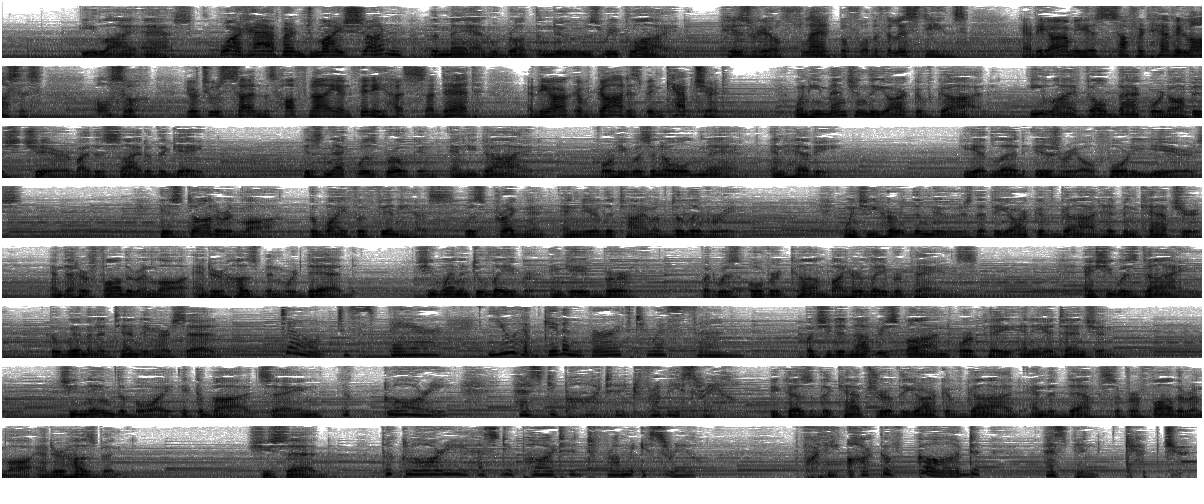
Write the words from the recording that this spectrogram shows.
Eli asked, What happened, my son? The man who brought the news replied, Israel fled before the Philistines, and the army has suffered heavy losses. Also, your two sons, Hophni and Phinehas, are dead, and the ark of God has been captured. When he mentioned the ark of God, Eli fell backward off his chair by the side of the gate. His neck was broken, and he died, for he was an old man and heavy. He had led Israel forty years. His daughter-in-law, the wife of Phinehas, was pregnant and near the time of delivery. When she heard the news that the ark of God had been captured, and that her father-in-law and her husband were dead, she went into labor and gave birth, but was overcome by her labor pains. As she was dying, the women attending her said, Don't despair. You have given birth to a son. But she did not respond or pay any attention. She named the boy Ichabod, saying, The glory has departed from Israel. Because of the capture of the ark of God and the deaths of her father-in-law and her husband. She said, The glory has departed from Israel, for the ark of God has been captured.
